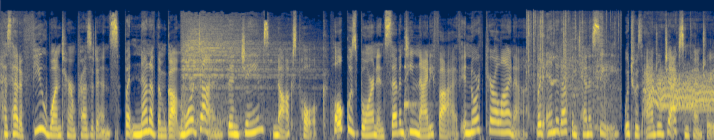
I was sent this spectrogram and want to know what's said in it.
has had a few one term presidents, but none of them got more done than James Knox Polk. Polk was born in 1795 in North Carolina, but ended up in Tennessee, which was Andrew Jackson country.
